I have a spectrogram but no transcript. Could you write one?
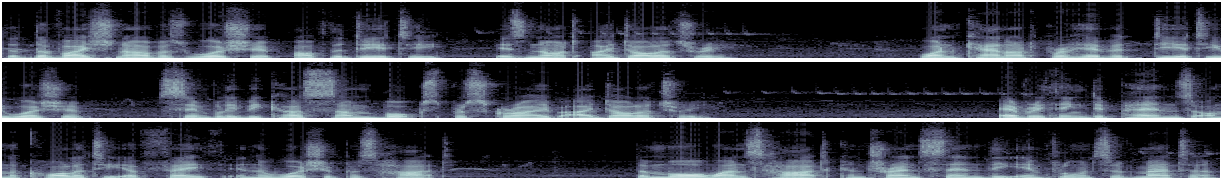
that the Vaishnava's worship of the deity is not idolatry. One cannot prohibit deity worship simply because some books prescribe idolatry. Everything depends on the quality of faith in the worshipper's heart. The more one's heart can transcend the influence of matter,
